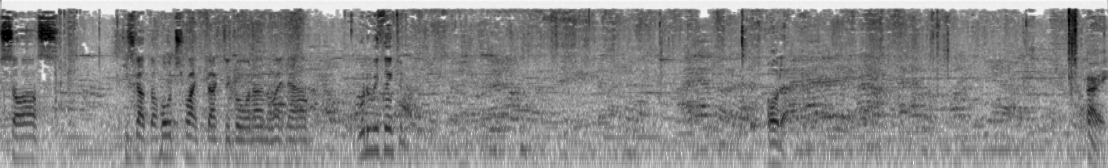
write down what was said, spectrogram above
sauce. He's got the whole trifecta going on right now. What are we thinking? Hold up. All right.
